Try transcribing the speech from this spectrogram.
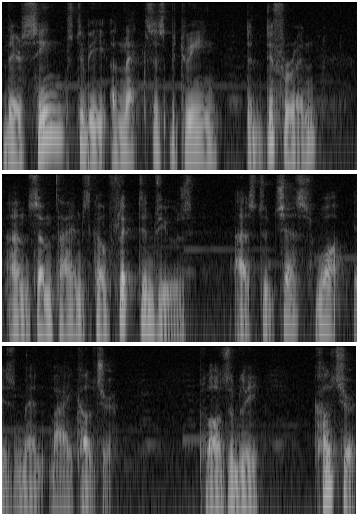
there seems to be a nexus between the differing and sometimes conflicting views as to just what is meant by culture. Plausibly, Culture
